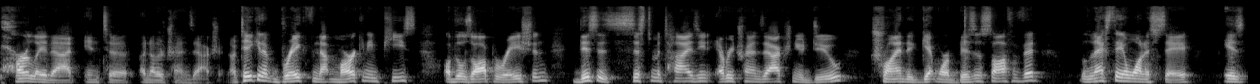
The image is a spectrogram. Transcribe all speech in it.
parlay that into another transaction. Now, taking a break from that marketing piece of those operations, this is systematizing every transaction you do, trying to get more business off of it. The next thing I want to say is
